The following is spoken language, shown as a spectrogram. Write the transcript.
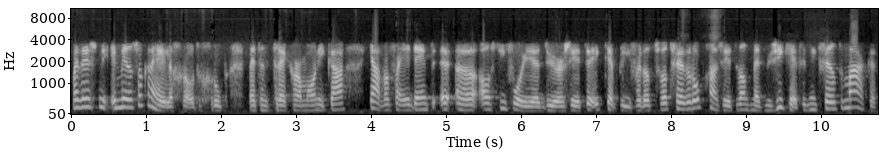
Maar er is nu inmiddels ook een hele grote groep met een trekharmonica. Ja, waarvan je denkt, uh, uh, als die voor je deur zitten... ik heb liever dat ze wat verderop gaan zitten... want met muziek heeft het niet veel te maken.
